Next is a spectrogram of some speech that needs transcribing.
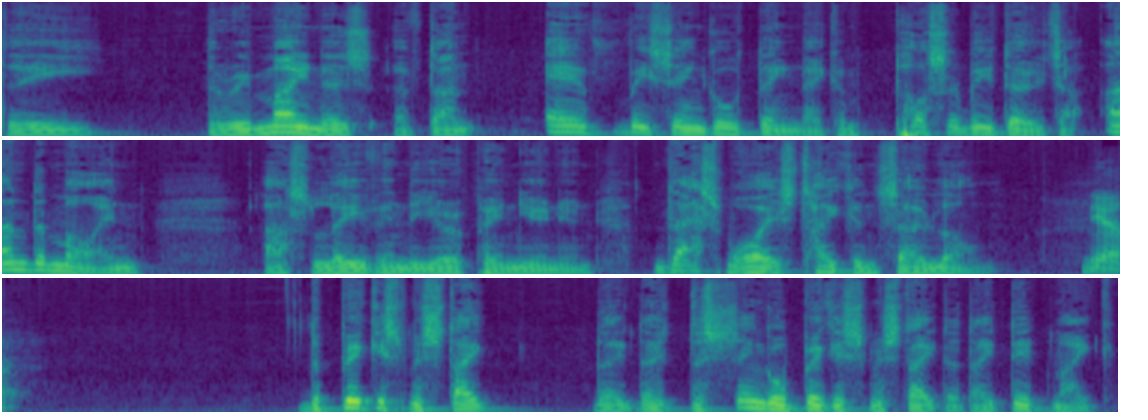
the the Remainers have done every single thing they can possibly do to undermine us leaving the European Union. That's why it's taken so long. Yeah. The biggest mistake, the, the, the single biggest mistake that they did make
